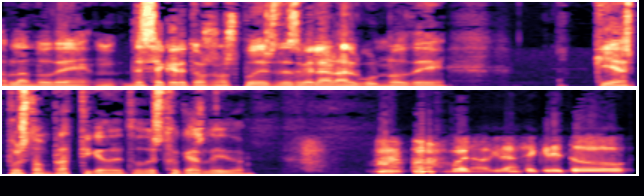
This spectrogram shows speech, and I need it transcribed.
Hablando de, de secretos, ¿nos puedes desvelar alguno de qué has puesto en práctica de todo esto que has leído? bueno, el gran secreto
